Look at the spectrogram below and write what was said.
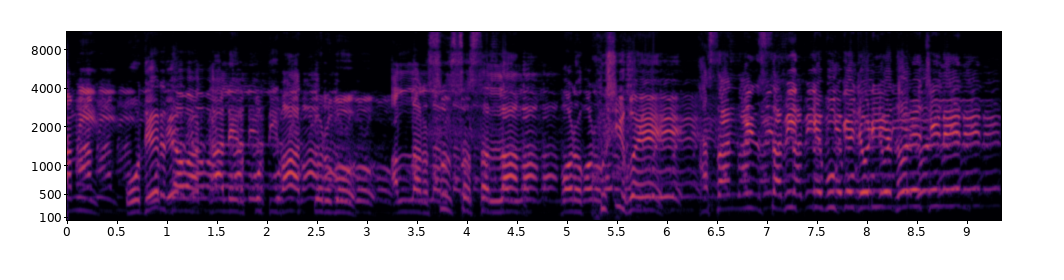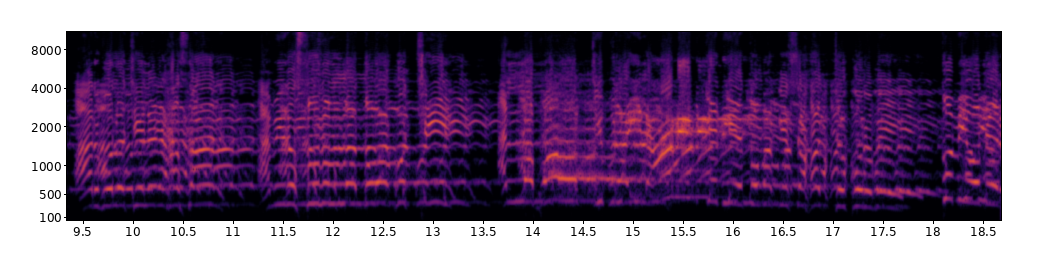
আমি ওদের দেওয়া গালের প্রতিবাদ করব। আল্লাহ রাসূল সাল্লাল্লাহু বড় খুশি হয়ে হাসান বিন সাবিতকে বুকে জড়িয়ে ধরেছিলেন আর বলেছিলেন, হাসান, আমি রাসূলুল্লাহ দোয়া করছি সাহায্য করবে। তুমি ওদের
